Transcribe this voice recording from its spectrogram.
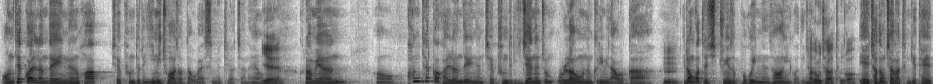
언택 관련돼 있는 화학 제품들은 이미 좋아졌다고 말씀을 드렸잖아요. 예. 그러면 어, 컨택과 관련돼 있는 제품들이 이제는 좀 올라오는 그림이 나올까 음. 이런 것들을 집중해서 보고 있는 상황이거든요. 자동차 같은 거. 예, 자동차 같은 게 대,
